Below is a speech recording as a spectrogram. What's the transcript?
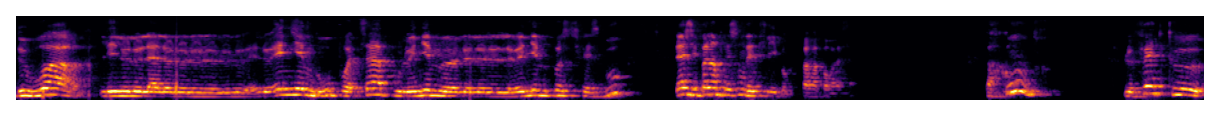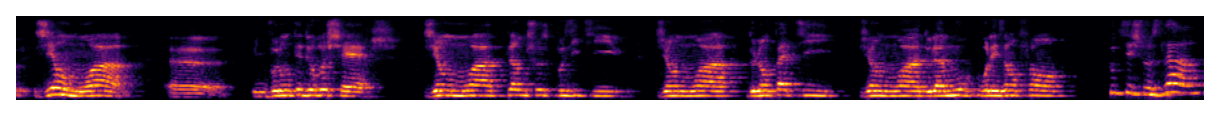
de voir le, le, énième groupe WhatsApp ou le énième, post Facebook, là, je n'ai pas l'impression d'être libre par rapport à ça. Par contre, le fait que j'ai en moi euh, une volonté de recherche, j'ai en moi plein de choses positives, j'ai en moi de l'empathie, j'ai en moi de l'amour pour les enfants. Toutes ces choses-là, hein,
